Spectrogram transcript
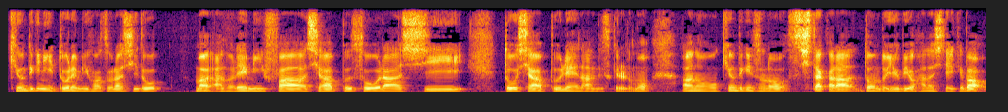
基本的にドレミファソラシドまあ、あの、レミファシャープソーラシドシャープレなんですけれども、あの、基本的にその、下からどんどん指を離していけば、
